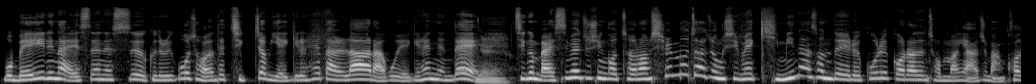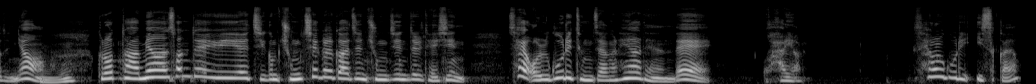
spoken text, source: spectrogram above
뭐 메일이나 SNS 그리고 저한테 직접 얘기를 해달라라고 얘기를 했는데 네. 지금 말씀해주신 것처럼 실무자 중심의 기민한 선대위를 꾸릴 거라는 전망이 아주 많거든요. 음. 그렇다면 선대위에 지금 중책을 가진 중진들 대신 새 얼굴이 등장을 해야 되는데 과연 새 얼굴이 있을까요?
